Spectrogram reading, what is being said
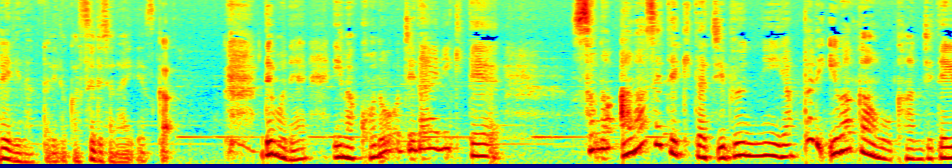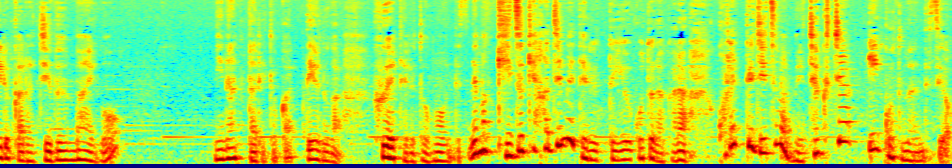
れになったりとかするじゃないですかでもね今この時代に来てその合わせてきた自分にやっぱり違和感を感じているから自分迷子になったりとかっていうのが増えてると思うんですね、まあ、気づき始めてるっていうことだからこれって実はめちゃくちゃいいことなんですよ。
